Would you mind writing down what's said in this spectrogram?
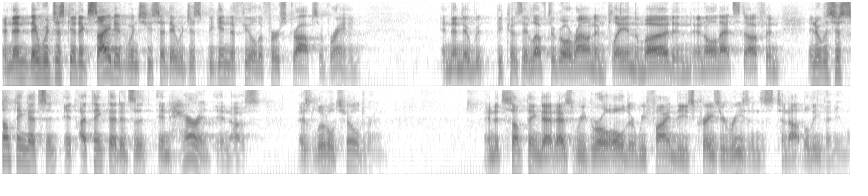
And then they would just get excited when she said they would just begin to feel the first drops of rain. And then they would, because they love to go around and play in the mud and, and all that stuff. And, and it was just something that's, in, it, I think that it's inherent in us as little children. And it's something that as we grow older, we find these crazy reasons to not believe anymore.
